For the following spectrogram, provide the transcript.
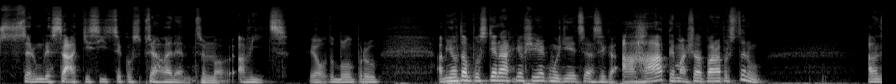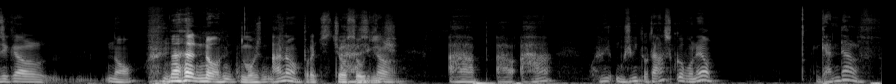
70 tisíc jako s přehledem třeba Mhm. a víc. Jo, to bylo opravdu... A měl tam po stěnách měl všechny jako možný věci a si říkal, aha, ty máš rád pána prstenů. A on říkal, no, no, možná. ano. Proč, z čeho a soudíš? Říkal, a, a, aha, můžu mít, můžu mít otázku, on jo. Gandalf,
